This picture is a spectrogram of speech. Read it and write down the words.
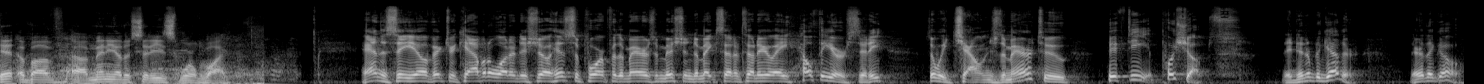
it above uh, many other cities worldwide. And the CEO of Victory Capital wanted to show his support for the mayor's mission to make San Antonio a healthier city. So we challenged the mayor to 50 push ups. They did them together. There they go.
